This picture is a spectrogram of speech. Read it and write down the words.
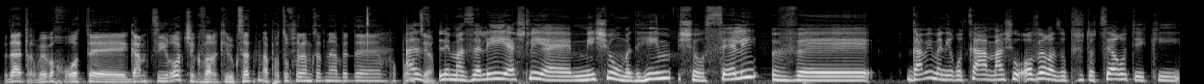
את יודעת הרבה בחורות אה, גם צעירות שכבר כאילו קצת הפרצוף שלהם קצת מאבד אה, אז פרופורציה. למזלי יש לי אה, מישהו מדהים שעושה לי וגם אם אני רוצה משהו אובר אז הוא פשוט עוצר אותי כי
